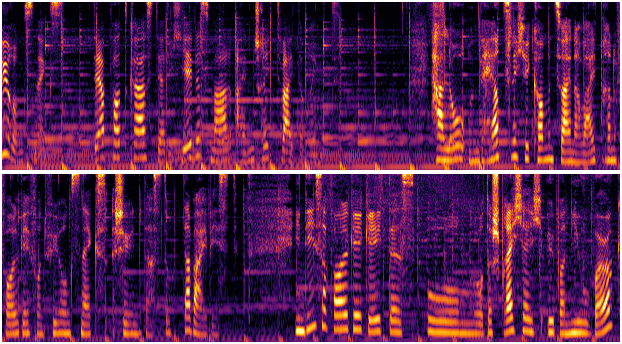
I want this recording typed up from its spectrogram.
Führungsnacks, der Podcast, der dich jedes Mal einen Schritt weiterbringt. Hallo und herzlich willkommen zu einer weiteren Folge von Führungsnacks. Schön, dass du dabei bist. In dieser Folge geht es um oder spreche ich über New Work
